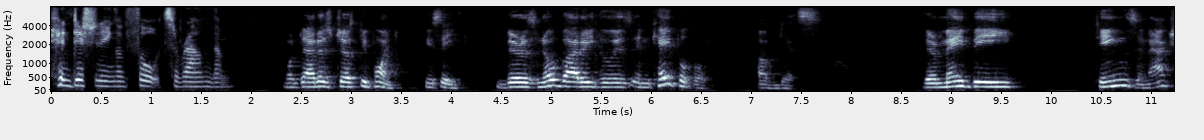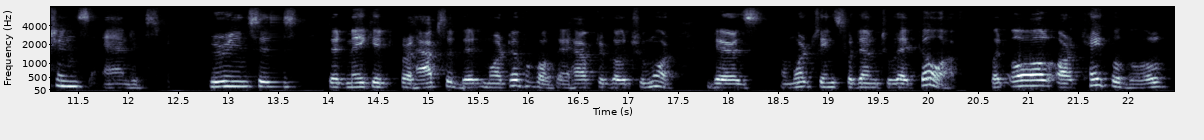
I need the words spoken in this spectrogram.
conditioning and thoughts around them? Well, that is just the point. You see, there is nobody who is incapable of this there may be things and actions and experiences that make it perhaps a bit more difficult. They have to go through more. There's more things for them to let go of, but all are capable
